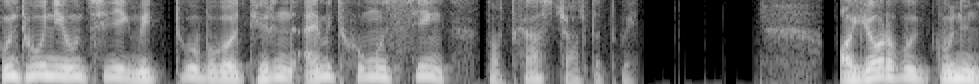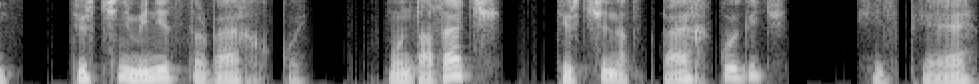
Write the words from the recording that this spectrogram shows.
Хүн түүний үн цэнийг мэддгүү бөгөөд тэр нь амьд хүмүүсийн нутгаас ч олддоггүй. Оёоргүй гүн нь тэр чинь миний дотор байхгүй. Мөн далайч тэр чинь надад байхгүй гэж хэлдэгэ.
